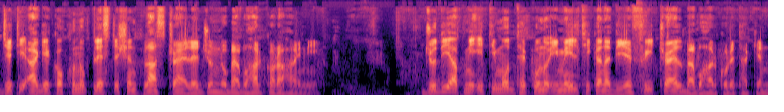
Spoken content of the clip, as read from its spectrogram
যেটি আগে কখনো প্লেস্টেশন প্লাস ট্রায়ালের জন্য ব্যবহার করা হয়নি। যদি আপনি ইতিমধ্যে কোনো ইমেইল ঠিকানা দিয়ে ফ্রি ট্রায়াল ব্যবহার করে থাকেন,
